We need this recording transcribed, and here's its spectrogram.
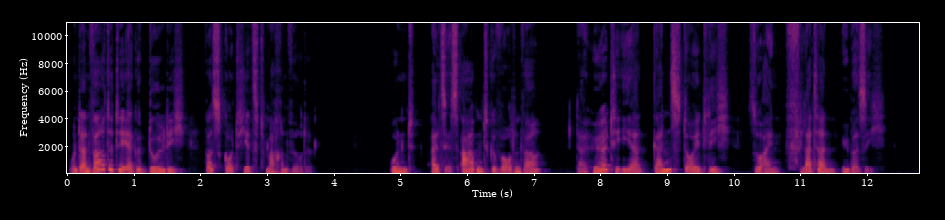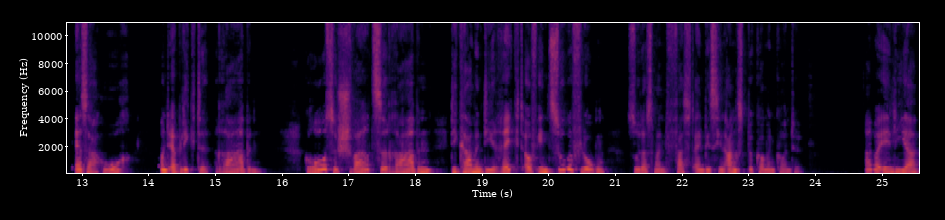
und dann wartete er geduldig, was Gott jetzt machen würde. Und als es Abend geworden war, da hörte er ganz deutlich so ein Flattern über sich. Er sah hoch und erblickte Raben, große schwarze Raben, die kamen direkt auf ihn zugeflogen, so dass man fast ein bisschen Angst bekommen konnte. Aber Elia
